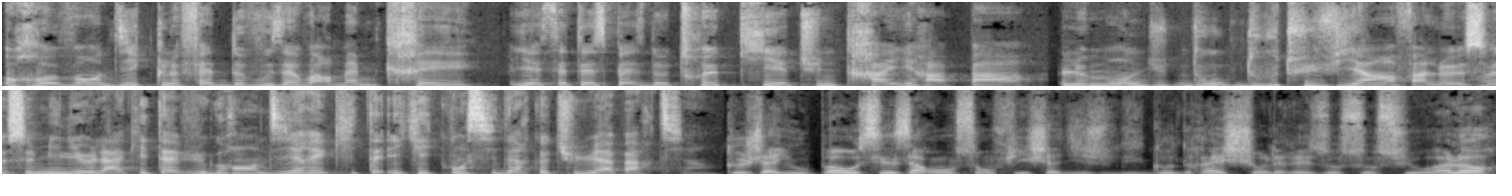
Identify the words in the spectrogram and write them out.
revendique le fait de vous avoir même créé. Il y a cette espèce de truc qui est tu ne trahiras pas le monde d'où tu viens, enfin le, ce, ce milieu-là qui t'a vu grandir et qui, et qui considère que tu lui appartiens. Que j'aille ou pas au César, on s'en fiche, a dit Judith Godrèche sur les réseaux sociaux. Alors,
